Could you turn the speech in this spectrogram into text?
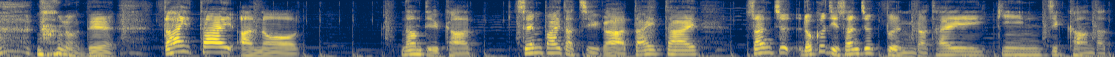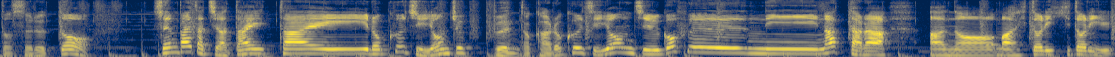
なので大体あのなんていうか先輩たちが大体6時30分が退勤時間だとすると先輩たちはだいたい6時40分とか6時45分になったらあのまあ一人一人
